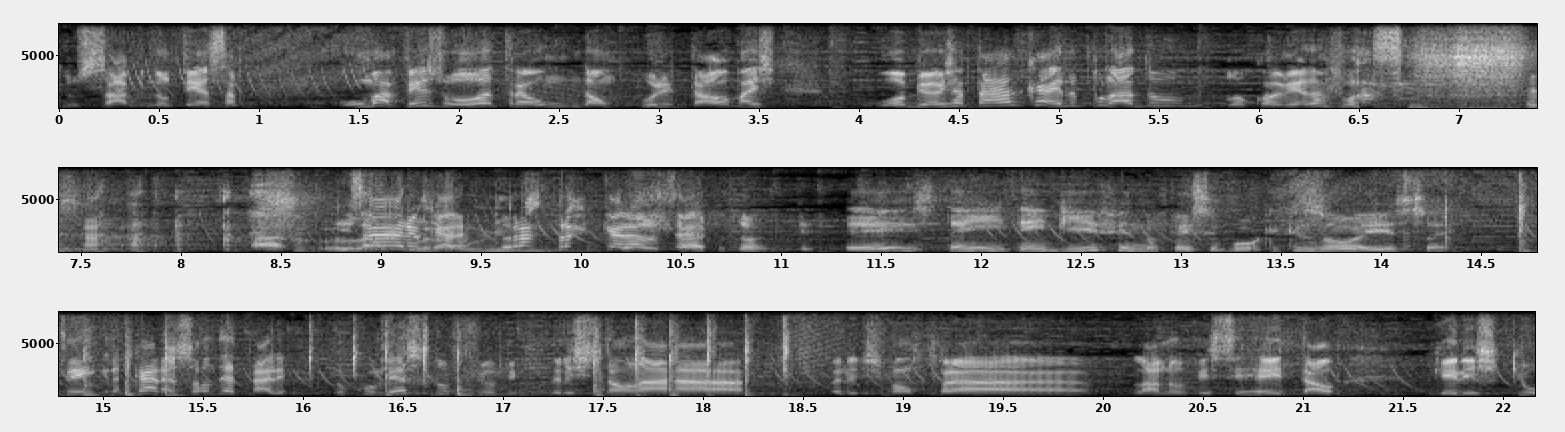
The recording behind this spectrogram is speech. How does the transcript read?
Não sabe, não tem essa. Uma vez ou outra, um dá um pulo e tal, mas o Obi-Wan já tá caindo pro lado locomia da força. Sério, cara. Pra, pra, cara, sério. 7, 2 e 3 tem, tem GIF no Facebook que zoa isso, aí. Cara, só um detalhe. No começo do filme, quando eles estão lá. Quando eles vão pra. lá no vice-rei e tal. Que eles. Que o,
